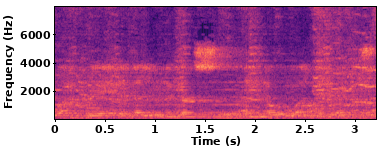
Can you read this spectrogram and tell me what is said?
one created the universe, and no one brings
